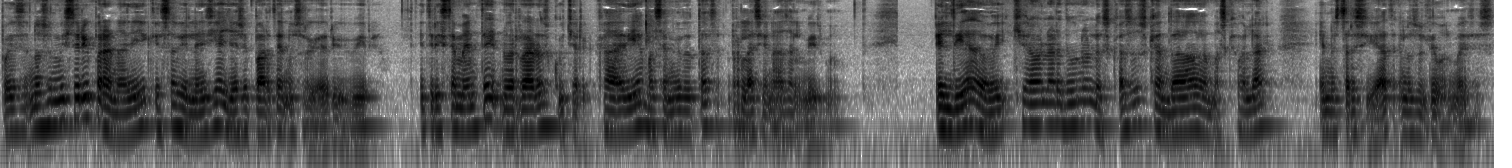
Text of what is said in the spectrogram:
pues no es un misterio para nadie que esta violencia ya se parte de nuestro diario vivir. Y tristemente no es raro escuchar cada día más anécdotas relacionadas al mismo. El día de hoy quiero hablar de uno de los casos que han dado más que hablar en nuestra ciudad en los últimos meses,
